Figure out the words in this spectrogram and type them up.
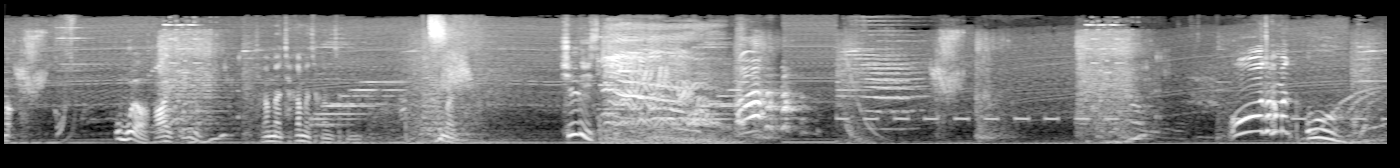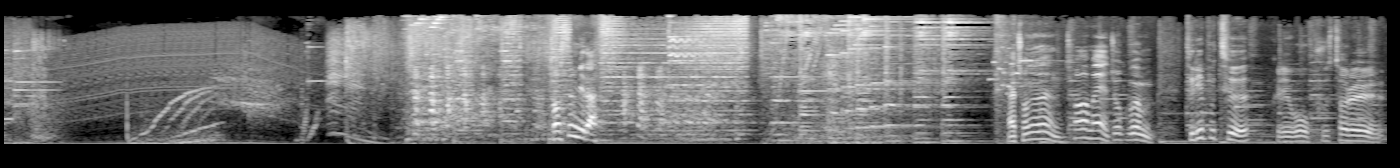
어, 어 뭐야? 아, 소리. 잠깐만, 잠깐만, 잠깐만, 잠깐만. 잠깐만. 실드 있어. 오, 잠깐만. 오. 졌습니다. 아, 저는 처음에 조금 드리프트 그리고 부스터를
